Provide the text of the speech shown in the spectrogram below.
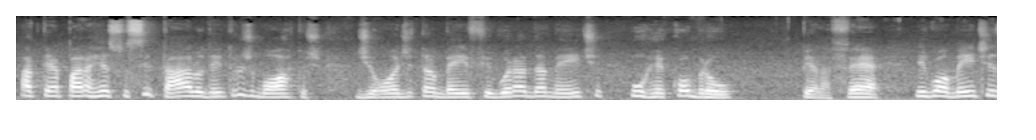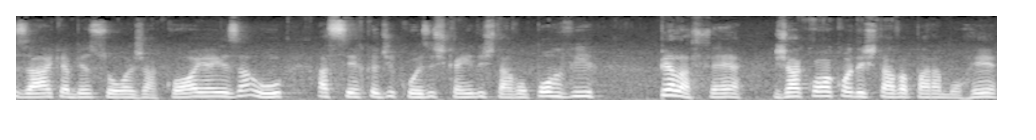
até para ressuscitá-lo dentre os mortos, de onde também figuradamente o recobrou. Pela fé, igualmente Isaac abençoou a Jacó e a Esaú acerca de coisas que ainda estavam por vir. Pela fé, Jacó, quando estava para morrer,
